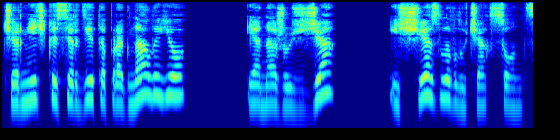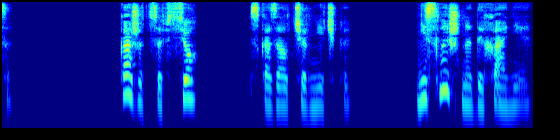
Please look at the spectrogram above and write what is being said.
Черничка сердито прогнал ее, и она, жужжа, исчезла в лучах солнца. — Кажется, все, — сказал Черничка. — Не слышно дыхания.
